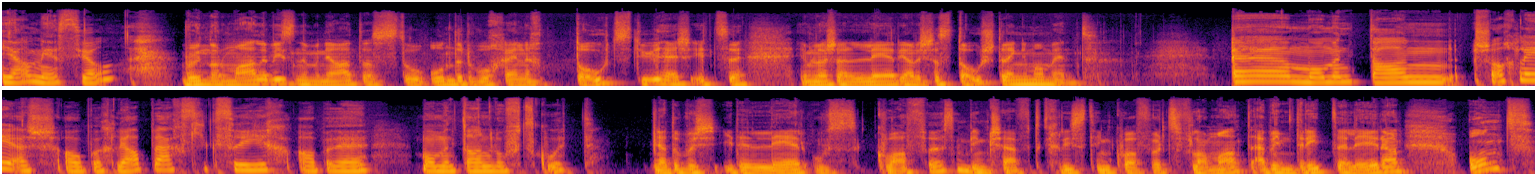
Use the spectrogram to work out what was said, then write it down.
Ja, merci auch. Weil normalerweise nehmen wir an, dass du unter der Woche eigentlich toll zu tun hast. Jetzt äh, im Lehrjahr ist das ein strenger Moment? Äh, momentan schon ein bisschen. Es ist auch ein bisschen abwechslungsreich, aber äh, momentan läuft es gut. Ja, du bist in der Lehre aus Coiffeuse beim Geschäft Christine Coiffeurs Flamat, eben im dritten Lehrjahr. Und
